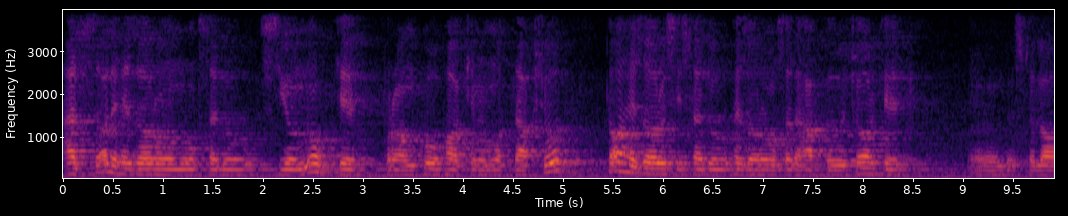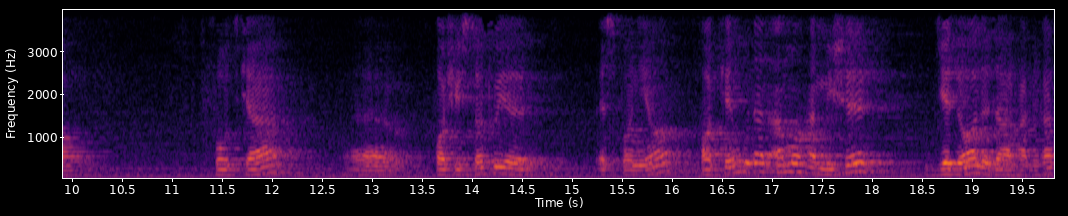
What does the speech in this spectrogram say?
از سال 1939 که فرانکو حاکم مطلق شد تا 1300 و 1974 که به اصطلاح فوت کرد فاشیستا توی اسپانیا حاکم بودن اما همیشه جدال در حقیقت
